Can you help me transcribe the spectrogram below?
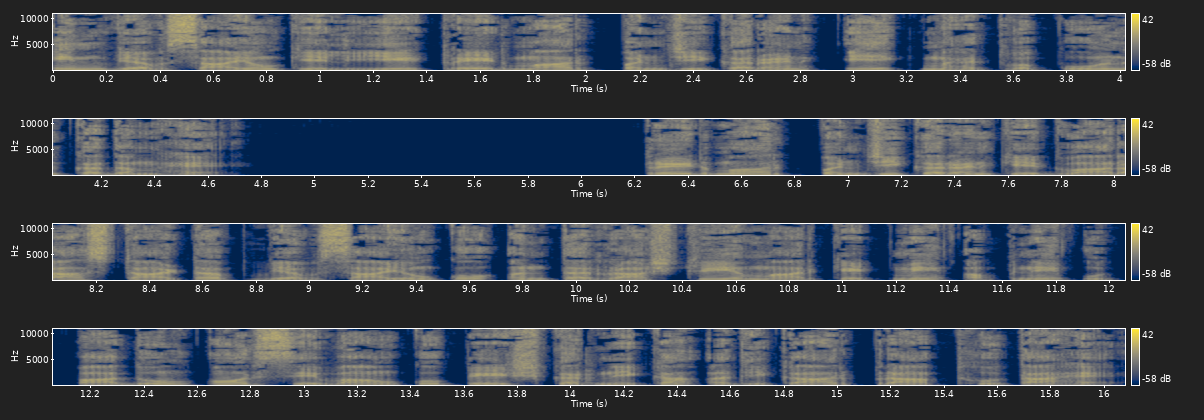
इन व्यवसायों के लिए ट्रेडमार्क पंजीकरण एक महत्वपूर्ण कदम है। ट्रेडमार्क पंजीकरण के द्वारा स्टार्टअप व्यवसायों को अंतर्राष्ट्रीय मार्केट में अपने उत्पादों और सेवाओं को पेश करने का अधिकार प्राप्त होता है।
